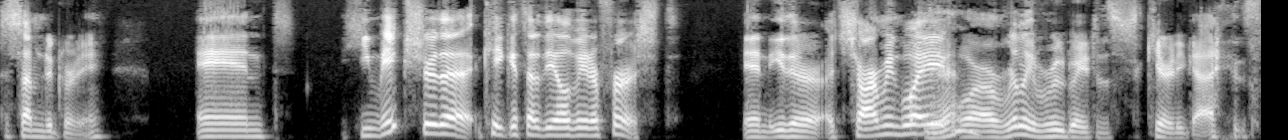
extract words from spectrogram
to some degree, and he makes sure that Kate gets out of the elevator first. In either a charming way Yeah. or a really rude way to the security guys.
